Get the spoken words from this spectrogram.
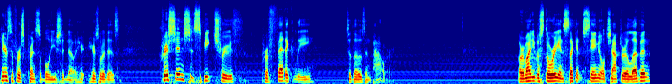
Here's the first principle you should know. Here, here's what it is Christians should speak truth prophetically to those in power. I'll remind you of a story in 2 Samuel chapter 11.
